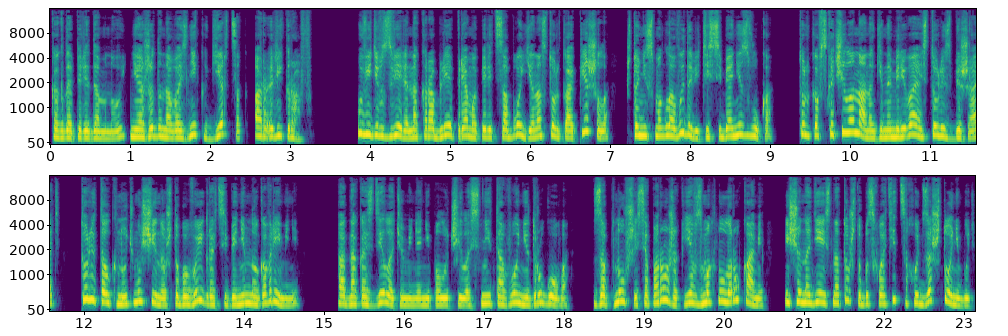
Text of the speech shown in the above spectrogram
когда передо мной неожиданно возник герцог Ар-Риграф. Увидев зверя на корабле прямо перед собой, я настолько опешила, что не смогла выдавить из себя ни звука. Только вскочила на ноги, намереваясь то ли сбежать, то ли толкнуть мужчину, чтобы выиграть себе немного времени. Однако сделать у меня не получилось ни того, ни другого. Запнувшись о порожек, я взмахнула руками, еще надеясь на то, чтобы схватиться хоть за что-нибудь.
